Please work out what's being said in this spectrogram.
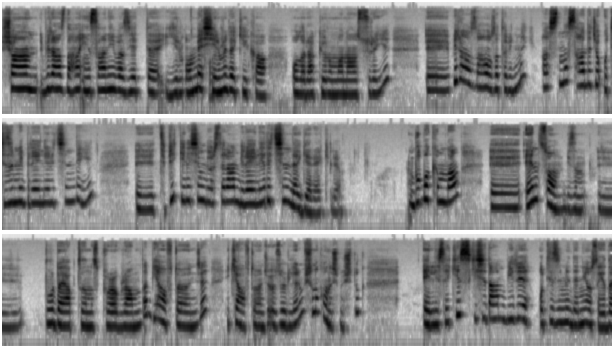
şu an biraz daha insani vaziyette 15-20 dakika olarak yorumlanan süreyi e, biraz daha uzatabilmek aslında sadece otizmli bireyler için değil, e, tipik gelişim gösteren bireyler için de gerekli. Bu bakımdan e, en son bizim e, burada yaptığımız programda bir hafta önce, iki hafta önce özür dilerim şunu konuşmuştuk. 58 kişiden biri otizmli deniyorsa ya da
